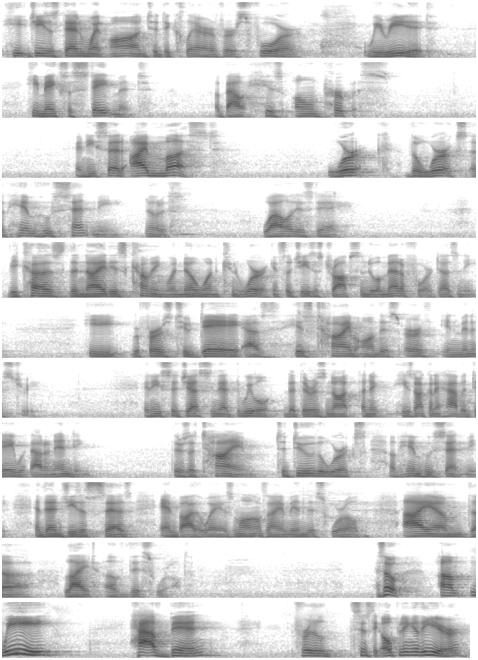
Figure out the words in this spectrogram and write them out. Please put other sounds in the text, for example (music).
he, Jesus then went on to declare, verse 4, we read it, he makes a statement about his own purpose. And he said, I must work the works of him who sent me, notice, while it is day, because the night is coming when no one can work. And so Jesus drops into a metaphor, doesn't he? He refers to day as his time on this earth in ministry. And he's suggesting that, we will, that there is not an, he's not going to have a day without an ending. There's a time to do the works of him who sent me. And then Jesus says, and by the way, as long as I am in this world, I am the light of this world. So um, we have been, for since the opening of the year,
